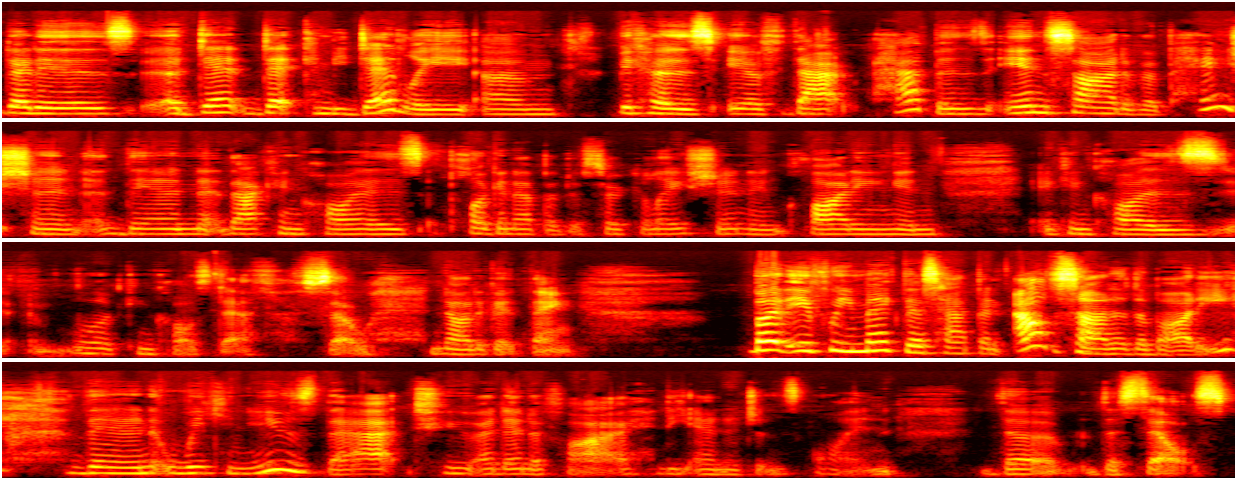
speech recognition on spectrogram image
that is a debt that can be deadly um, because if that happens inside of a patient, then that can cause plugging up of the circulation and clotting and it can cause, well, it can cause death. So not a good thing. But if we make this happen outside of the body, then we can use that to identify the antigens on the, the cells.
